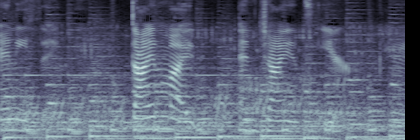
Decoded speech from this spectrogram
anything. Dynamite and Giant's ear. Okay.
